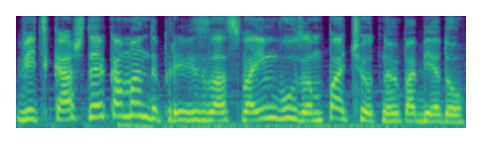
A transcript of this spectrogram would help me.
Ведь каждая команда привезла своим вузам почетную победу.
